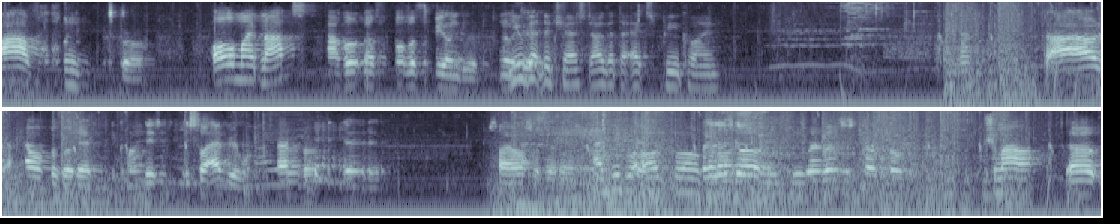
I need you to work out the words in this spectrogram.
I have hundreds, bro. All my maps have have over 300. No You get the chest, I'll get the XP coin. I, I also go there because this it's for everyone. Everybody did it. So I also go there. I did what all pro Okay, let's go. players did. Where, where's this go? Shamal, uh,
